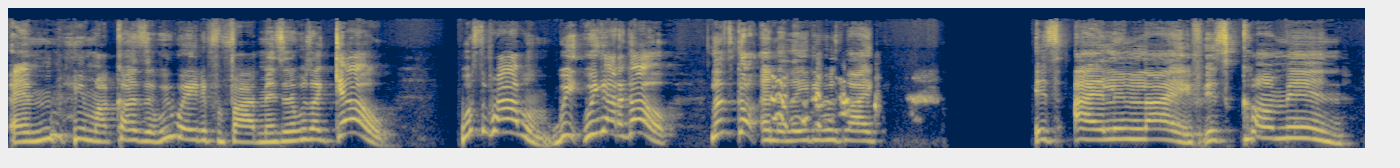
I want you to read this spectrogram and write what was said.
and me and my cousin, we waited for five minutes, and it was like, "Yo, what's the problem? We we gotta go. Let's go." And the lady was like, "It's island life. It's coming.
